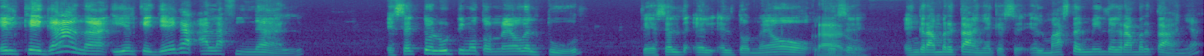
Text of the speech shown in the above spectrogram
el que gana y el que llega a la final, excepto el último torneo del Tour, que es el, torneo en Gran Bretaña, que es el Master 1000 de Gran Bretaña,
